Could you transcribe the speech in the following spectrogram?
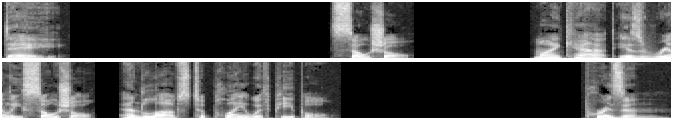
day. Social. My cat is really social and loves to play with people. Prison.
